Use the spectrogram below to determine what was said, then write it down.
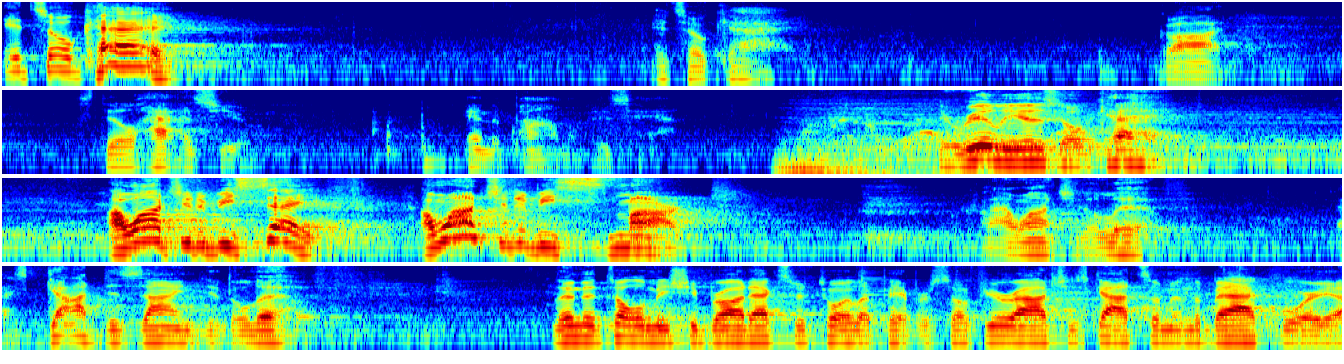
it's okay. It's okay. God still has you in the palm of his hand. It really is okay. I want you to be safe. I want you to be smart. And I want you to live as God designed you to live. Linda told me she brought extra toilet paper, so if you're out, she's got some in the back for you.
